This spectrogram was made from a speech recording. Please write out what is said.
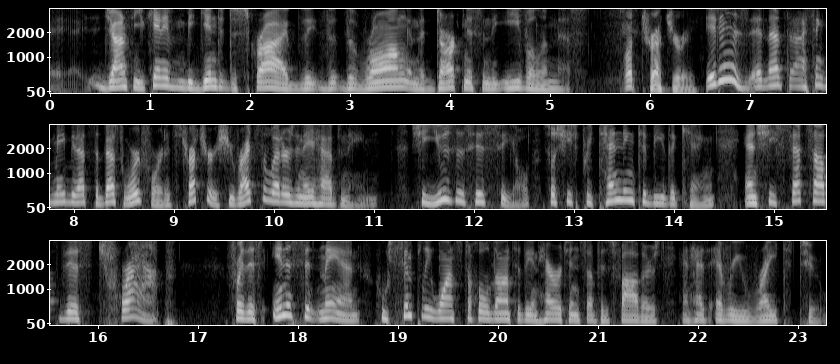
uh, Jonathan, you can't even begin to describe the, the, the wrong and the darkness and the evil in this. What treachery! It is, and that's I think maybe that's the best word for it. It's treachery. She writes the letters in Ahab's name. She uses his seal, so she's pretending to be the king, and she sets up this trap for this innocent man who simply wants to hold on to the inheritance of his fathers and has every right to.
